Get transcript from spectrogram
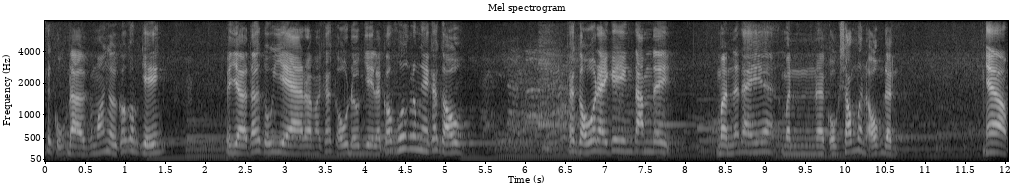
cái cuộc đời của mỗi người có công chuyện bây giờ tới tuổi già rồi mà các cụ được gì là có phước lắm nghe các cụ. Các cụ ở đây cứ yên tâm đi. Mình ở đây mình à, cuộc sống mình ổn định. Nghe không?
